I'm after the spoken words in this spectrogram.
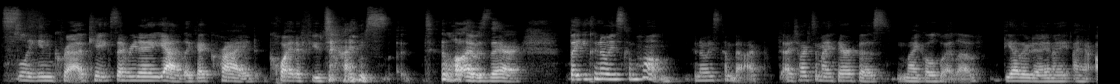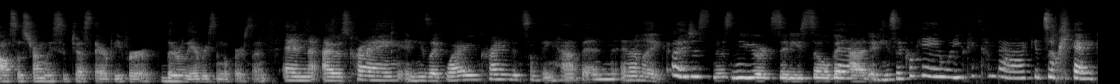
slinging crab cakes every day." Yeah, like I cried quite a few times while I was there, but you can always come home. You can always come back. I talked to my therapist, Michael, who I love, the other day, and I, I also strongly suggest therapy for literally every single person. And I was crying, and he's like, Why are you crying? Did something happen? And I'm like, I just miss New York City so bad. And he's like, Okay, well, you can come back. It's okay.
